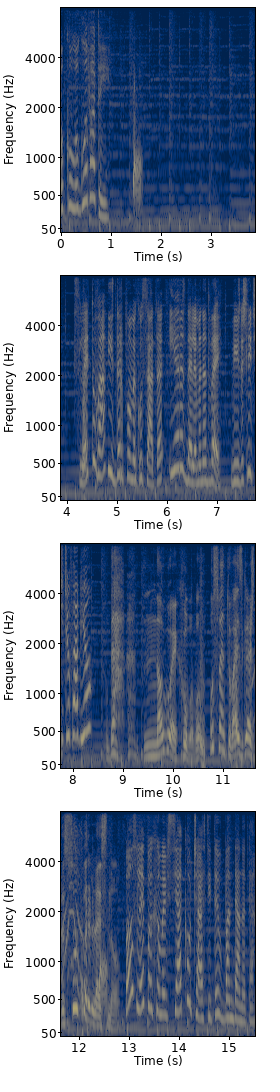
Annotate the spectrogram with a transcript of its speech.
около главата й. След това издърпваме косата и я разделяме на две. Виждаш ли, Чичо Фабио? Да, много е хубаво. Освен това изглежда супер лесно. После пъхаме всяка от частите в банданата.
